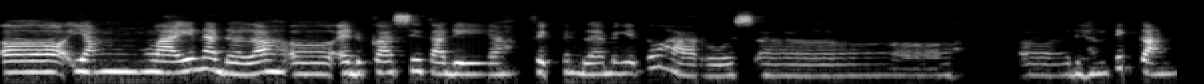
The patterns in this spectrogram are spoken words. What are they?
uh, yang lain adalah uh, edukasi tadi ya victim blaming itu harus uh, uh, dihentikan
